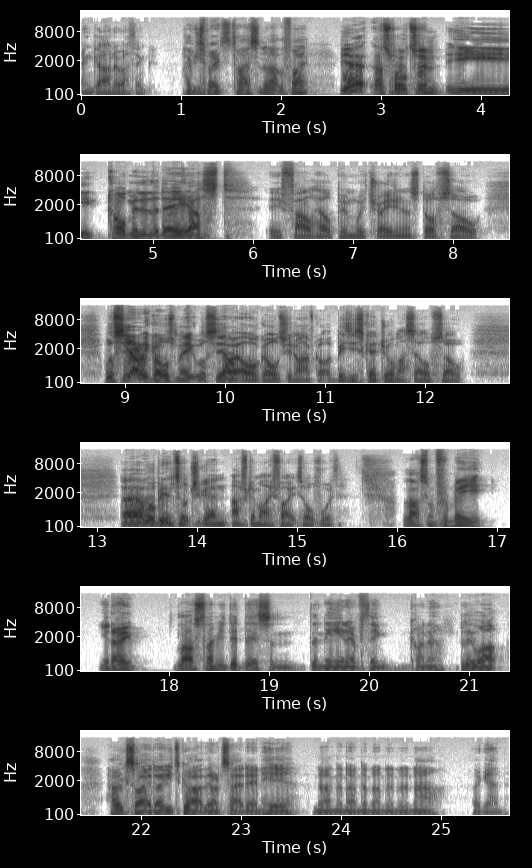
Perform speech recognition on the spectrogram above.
Ngannou, I think. Have you spoken to Tyson about the fight? Yeah, I spoke to him. He called me the other day. He asked if I'll help him with training and stuff. So we'll see how it goes, mate. We'll see how it all goes. You know, I've got a busy schedule myself, so uh, we'll be in touch again after my fight's over with. Last one from me. You know, last time you did this and the knee and everything kind of blew up. How excited are you to go out there on Saturday and hear no, no, no, no, no, no, no, no again?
